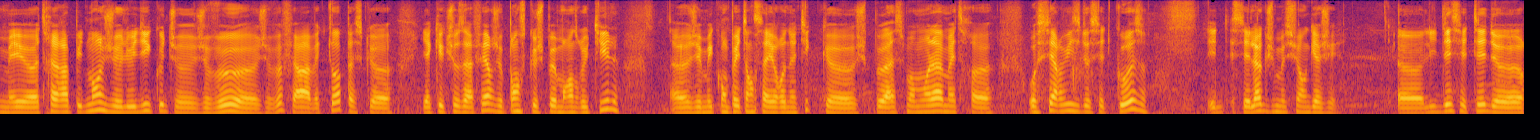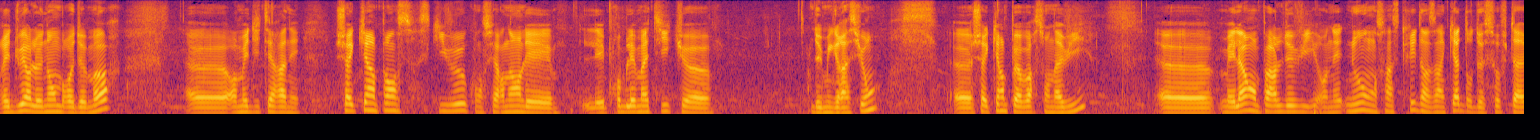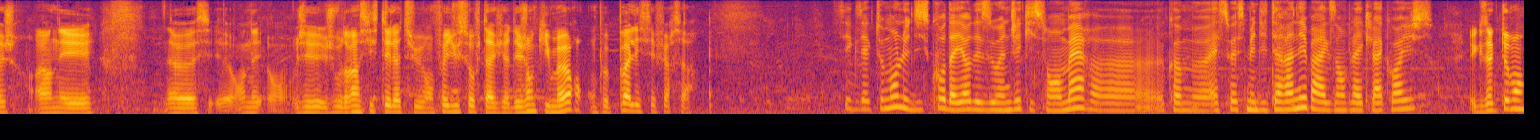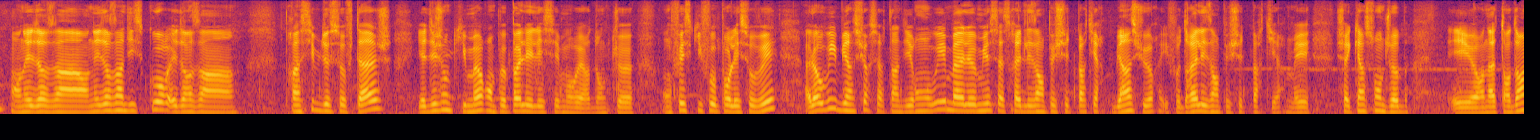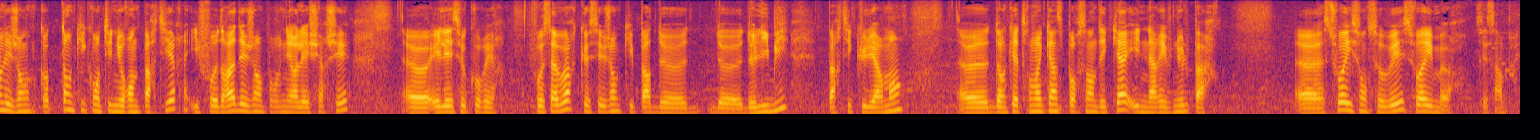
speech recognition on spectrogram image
mais euh, très rapidement, je lui ai dit écoute, je, veux, euh, je veux faire avec toi parce qu'il y a quelque chose à faire. Je pense que je peux me rendre utile. Euh, J'ai mes compétences aéronautiques que je peux à ce moment-là mettre au service de cette cause. Et c'est là que je me suis engagé. L'idée, c'était de réduire le nombre de morts en Méditerranée. Chacun pense ce qu'il veut concernant les, problématiques de migration. Euh, chacun peut avoir son avis. Euh, mais là, on parle de vie. On est, nous, on s'inscrit dans un cadre de sauvetage. On est, euh, c'est- on est, on- j'ai- je voudrais insister là-dessus. On fait du sauvetage. Il y a des gens qui meurent. On ne peut pas laisser faire ça. C'est exactement le discours d'ailleurs des ONG qui sont en mer, comme SOS Méditerranée par exemple avec l'Aquarius. Exactement. On est dans un, on est dans un discours et dans un principe de sauvetage. Il y a des gens qui meurent, on ne peut pas les laisser mourir. Donc euh, on fait ce qu'il faut pour les sauver. Alors oui, bien sûr, certains diront oui, mais le mieux, ça serait de les empêcher de partir. Bien sûr, il faudrait les empêcher de partir, mais chacun son job. Et euh, en attendant, les gens, tant qu'ils continueront de partir, il faudra des gens pour venir les chercher euh, et les secourir. Il faut savoir que ces gens qui partent de, Libye, particulièrement, dans 95% des cas, ils n'arrivent nulle part. Soit ils sont sauvés, soit ils meurent. C'est simple.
